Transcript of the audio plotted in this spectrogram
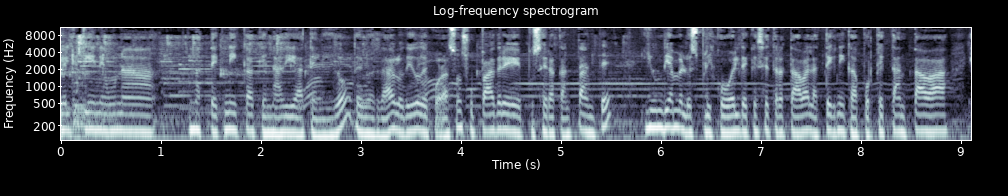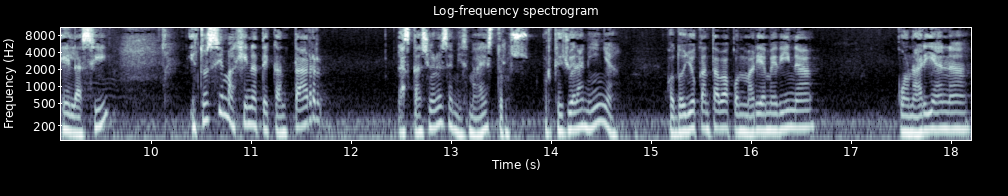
Él tiene una, una técnica que nadie ha tenido, de verdad, lo digo de corazón. Su padre pues era cantante y un día me lo explicó él de qué se trataba la técnica, por qué cantaba él así. Y entonces imagínate cantar las canciones de mis maestros, porque yo era niña. Cuando yo cantaba con María Medina, con Ariana,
